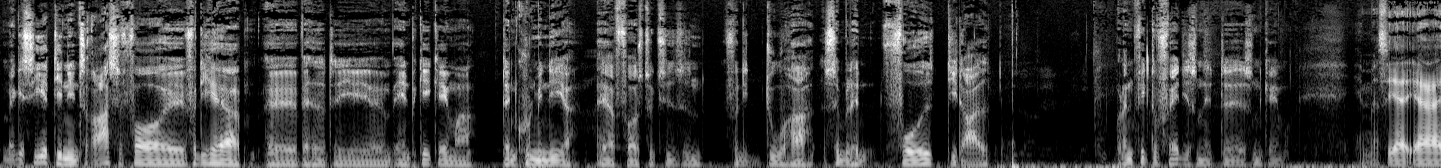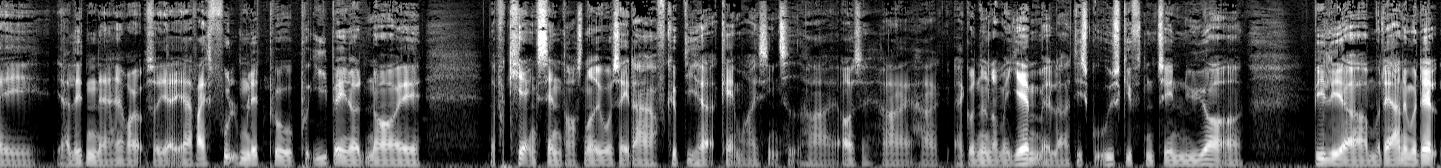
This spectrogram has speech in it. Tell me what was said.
Man kan sige, at din interesse for, øh, for de her øh, hvad hedder det, øh, ANPG-kameraer, den kulminerer her for et stykke tid siden, fordi du har simpelthen fået dit eget. Hvordan fik du fat i sådan et øh, sådan et kamera? Jamen altså, jeg, jeg, øh, jeg er lidt en røv, så jeg, jeg har faktisk fulgt dem lidt på, på eBay, når, når, øh, når parkeringscentre og sådan noget i USA, der har købt de her kameraer i sin tid, har også har, har, har gået ned med hjem, eller de skulle udskifte dem til en nyere og billigere og moderne model,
